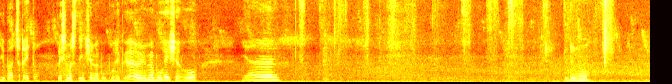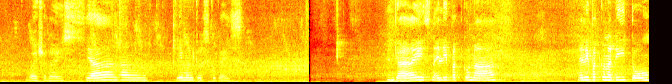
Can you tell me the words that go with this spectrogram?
Diba? Tsaka ito. Christmas din siya nabubuhay. Pero ayun, nabuhay siya. Oh. Yan. Ito dun oh. Nabuhay siya guys. Yan ang lemongrass ko guys. Yan guys, nailipat ko na. Nailipat ko na dito.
